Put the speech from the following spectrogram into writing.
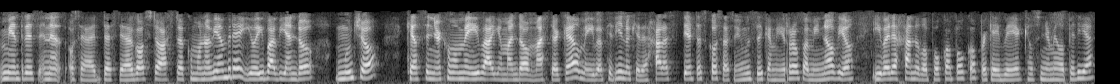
mientras, en el, o sea, desde agosto hasta como noviembre, yo iba viendo mucho que el Señor como me iba llamando más cerca, me iba pidiendo que dejara ciertas cosas, mi música, mi ropa, mi novio, iba dejándolo poco a poco porque veía que el Señor me lo pedía.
